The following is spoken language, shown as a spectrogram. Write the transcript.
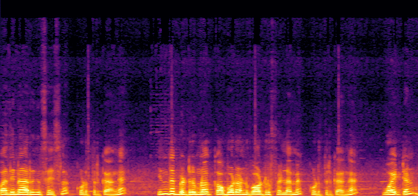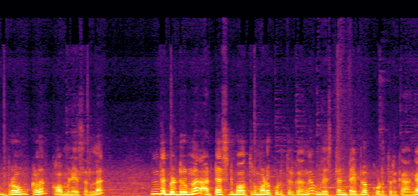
பதினாறுங்க சைஸில் கொடுத்துருக்காங்க. இந்த பெட்ரூமில் கபோர்டு அண்ட் வாட்ரூஃப் எல்லாமே கொடுத்துருக்காங்க. ஒயிட் அண்ட் ப்ரௌன் கலர் காம்பினேஷனில் இந்த பெட்ரூமில் அட்டாச்டு பாத்ரூமோட கொடுத்துருக்காங்க. வெஸ்டர்ன் டைப்பில் கொடுத்துருக்காங்க.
